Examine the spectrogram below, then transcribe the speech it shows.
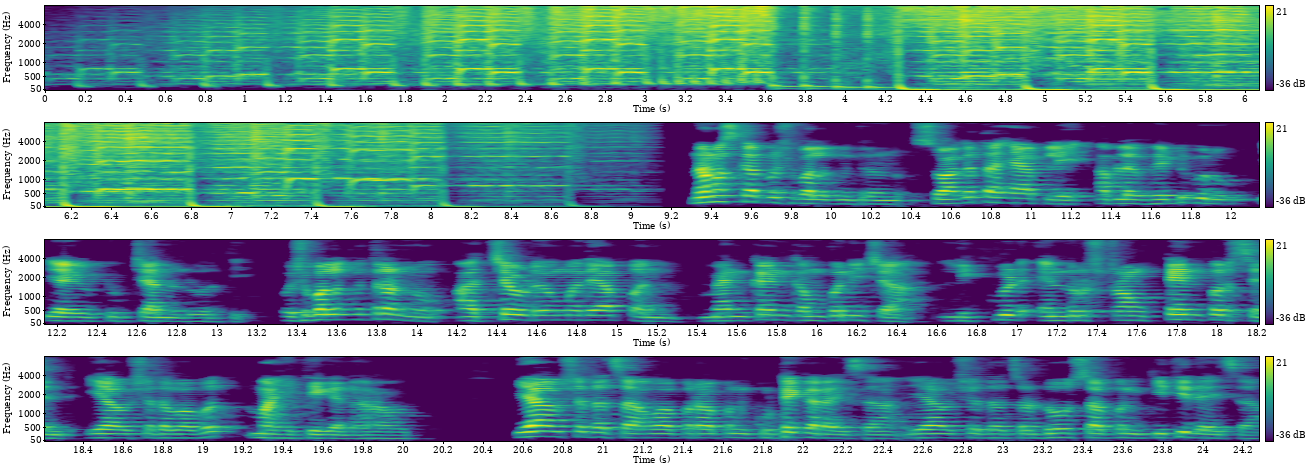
नमस्कार पशुपालक मित्रांनो. स्वागत आहे आपले आपल्या भेटगुरु या युट्यूब चॅनलवरती पशुपालक मित्रांनो आजच्या व्हिडिओमध्ये आपण मॅनकाइंड कंपनीच्या लिक्विड एन्ड्रोस्ट्रॉंग टेन पर्सेंट या औषधाबाबत माहिती घेणार आहोत. या औषधाचा वापर आपण कुठे करायचा? या औषधाचा डोस आपण किती द्यायचा?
